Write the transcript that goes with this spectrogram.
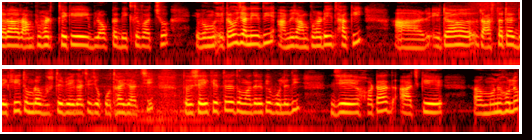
যারা রামপুরহাট থেকে এই ব্লগটা দেখতে পাচ্ছ। এবং এটাও জানিয়ে দিই, আমি রামপুরহাটেই থাকি। আর এটা রাস্তাটা দেখেই তোমরা বুঝতে পেরে গেছে যে কোথায় যাচ্ছি। তো সেই ক্ষেত্রে তোমাদেরকে বলে দিই যে হঠাৎ আজকে মনে হলো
